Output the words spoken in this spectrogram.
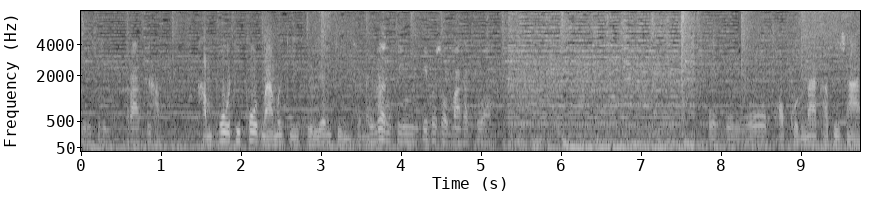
ศิลป์สิริปราชิกครับคำพูดที่พูดมาเมื่อกี้คือเรื่องจริงใช่ไหมคือครับเรื่องจริงที่ประสบมากับตัว โอ้โหขอบคุณมากครับพี่ชาย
